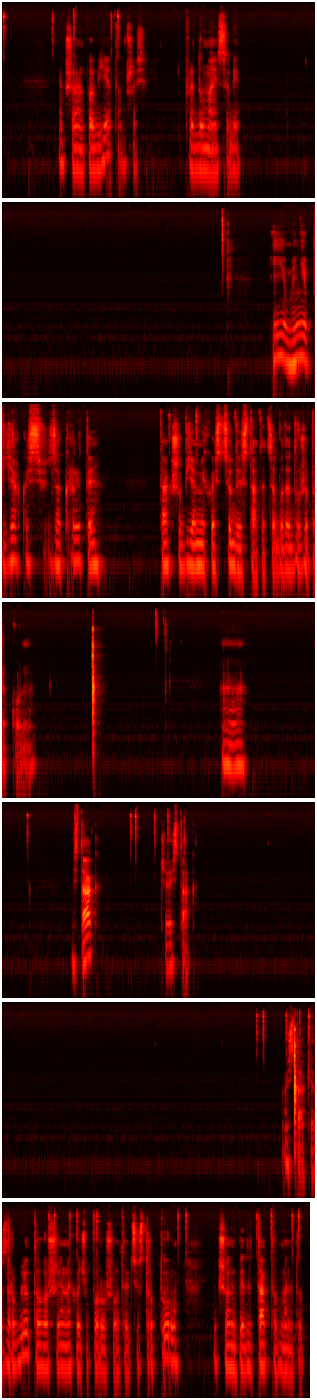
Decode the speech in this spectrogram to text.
Якщо він поб'є, там щось придумає собі. І мені б якось закрити так, щоб я міг ось сюди стати. Це буде дуже прикольно. А, ось так? Чи ось так? Ось так я зроблю, того що я не хочу порушувати цю структуру. Якщо він піде так, то в мене тут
